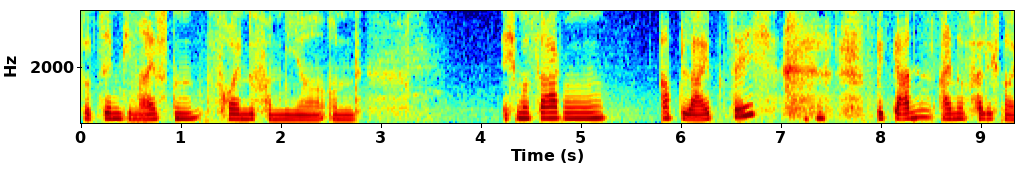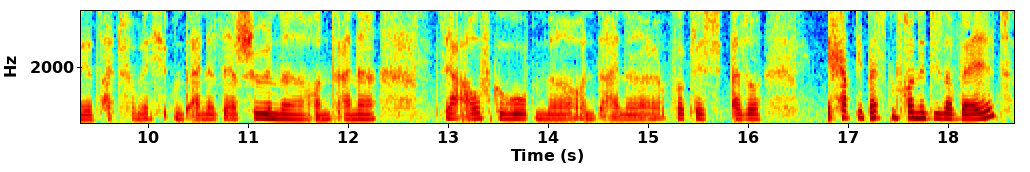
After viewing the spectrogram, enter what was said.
Dort sind die meisten Freunde von mir und ich muss sagen, ab Leipzig begann eine völlig neue Zeit für mich und eine sehr schöne und eine sehr aufgehobene und eine wirklich, also ich habe die besten Freunde dieser Welt.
